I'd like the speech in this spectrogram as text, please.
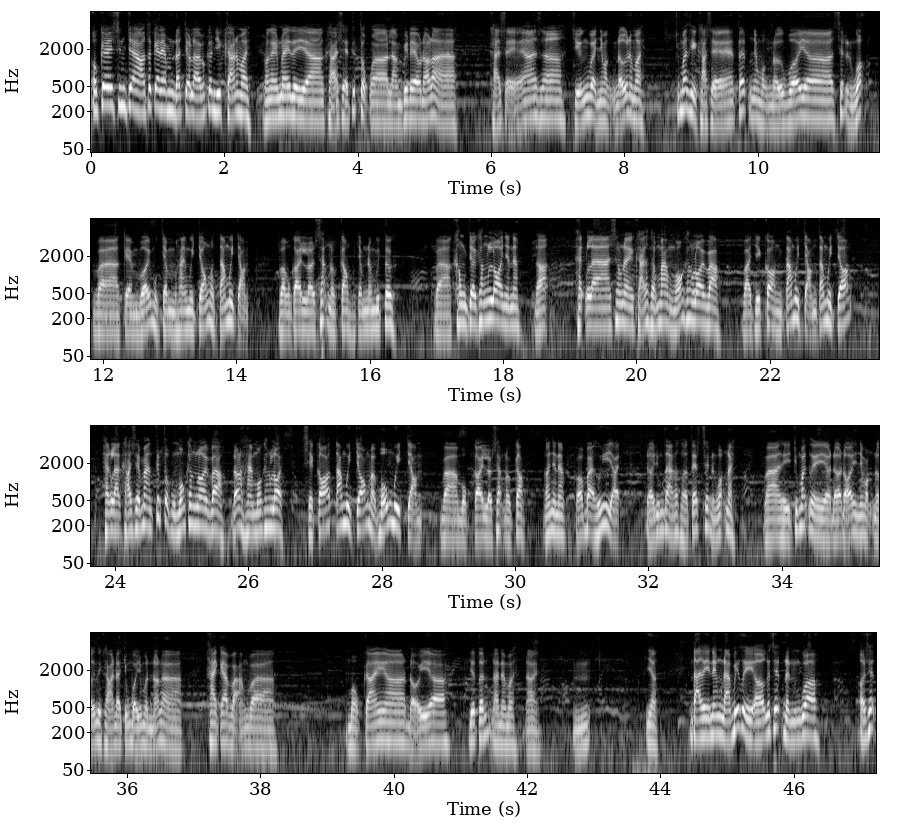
Ok, xin chào tất cả anh em đã trở lại với kênh Duy Khải em ơi. Và ngày hôm nay thì à, Khải sẽ tiếp tục à, làm video đó là Khải sẽ à, chuyển về nhân vật nữ em ơi. Trước mắt thì Khải sẽ test nhân vật nữ với uh, set định quốc Và kèm với 120 chón và 80 chậm Và một cây lôi sắc nội công 154 Và không chơi kháng lôi nha anh em. Đó. Hoặc là sau này Khải có thể mang một món kháng lôi vào Và chỉ còn 80 chậm 80 chón. Hoặc là Khải sẽ mang tiếp tục một món khăn lôi vào Đó là hai món khăn lôi. Sẽ có 80 chón và 40 chậm. Và một cây lò sắt nội công. Đó nha anh em Có ba hướng như vậy. Để chúng ta có thể test xét định quốc này. Và thì trước mắt thì ờ, đỡ đổi nhân vật nữ thì Khải đã chuẩn bị cho mình đó là hai ca vạn và một cái ờ, đội ờ, giới tính. Đây anh em ơi, đây. Ừ. yeah. tại thì anh em đã biết thì ở cái set định qua ở set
